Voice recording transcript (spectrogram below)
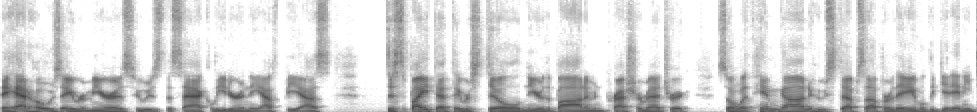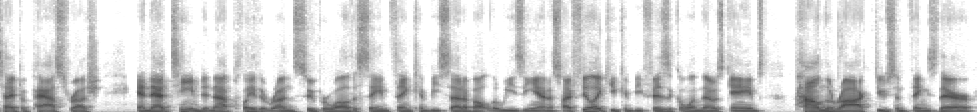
They had Jose Ramirez, who is the sack leader in the FBS. Despite that, they were still near the bottom in pressure metric. So with him gone, who steps up? Are they able to get any type of pass rush? And that team did not play the run super well. The same thing can be said about Louisiana. So I feel like you can be physical in those games, pound the rock, do some things there.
